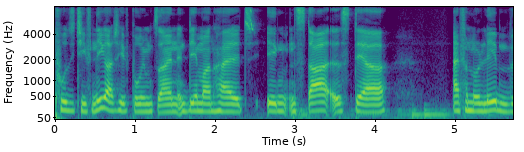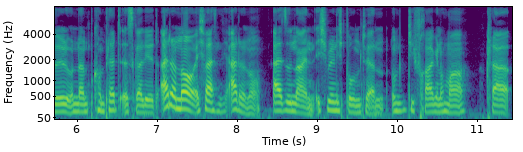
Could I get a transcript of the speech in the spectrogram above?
positiv negativ berühmt sein, indem man halt irgendein Star ist, der einfach nur leben will und dann komplett eskaliert. I don't know, ich weiß nicht, I don't know. Also nein, ich will nicht berühmt werden, um die Frage nochmal klar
